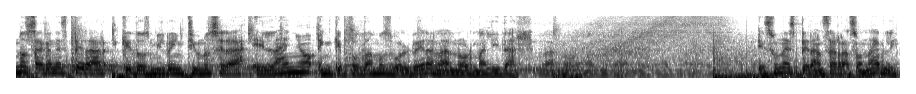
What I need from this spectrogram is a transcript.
nos hagan esperar que 2021 será el año en que podamos volver a la normalidad. Es una esperanza razonable,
